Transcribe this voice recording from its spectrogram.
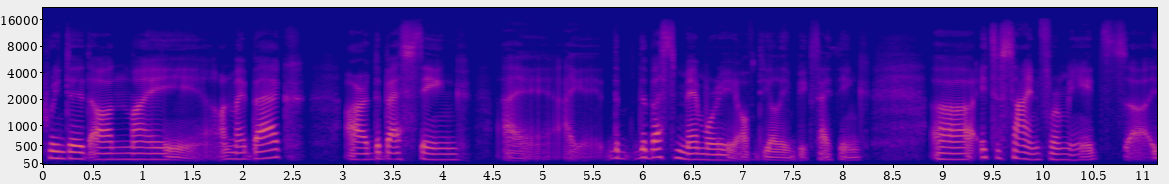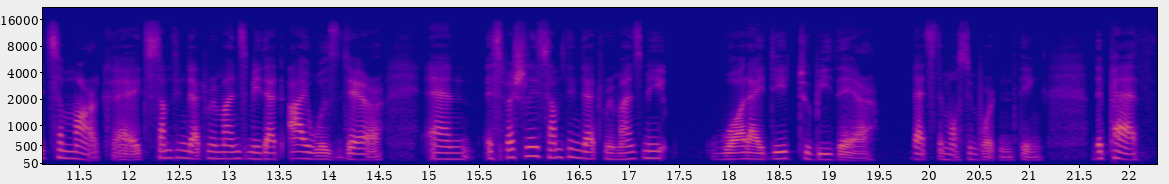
printed on my on my back are the best thing I, I the, the best memory of the Olympics I think uh, it's a sign for me. It's uh, it's a mark. Uh, it's something that reminds me that I was there, and especially something that reminds me what I did to be there. That's the most important thing, the path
